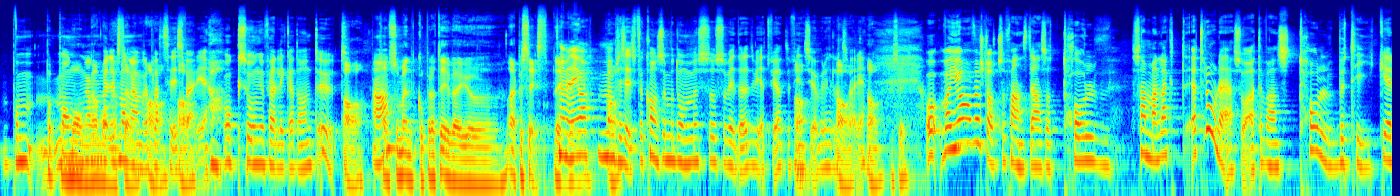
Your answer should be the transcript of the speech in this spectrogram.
på, på många, många, många väldigt många andra Ja, platser i ja. Sverige. Och såg ungefär likadant ut. Ja, konsumentkooperativ är ju... Nej, precis. Nej, men, ja, men precis. För Konsum och Domus och så vidare, det vet vi att det finns ju över hela Sverige. Och vad jag har förstått så fanns det alltså 12, sammanlagt, jag tror det är så, att det fanns 12 butiker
